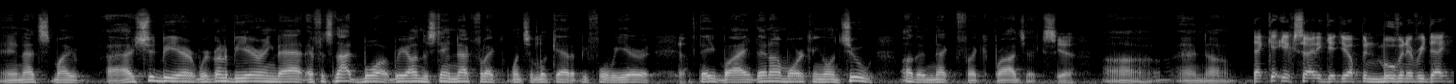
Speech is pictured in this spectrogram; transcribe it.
and that's my. I should be air. We're going to be airing that. If it's not bought, we understand Netflix wants to look at it before we air it. If they buy it, then I'm working on two other Netflix projects. Yeah. Uh, and. Uh, That get you excited, get you up and moving every day,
